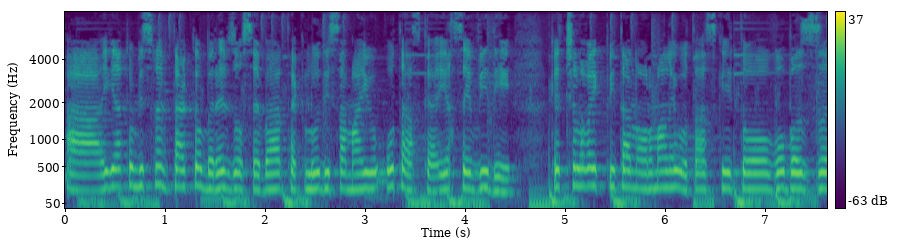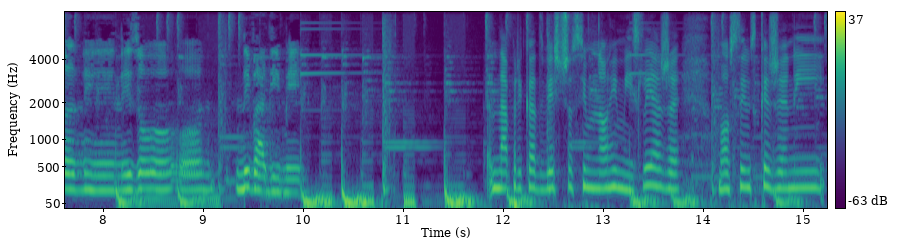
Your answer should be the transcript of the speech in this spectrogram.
A ja to myslím takto berem zo seba, tak ľudí sa majú otázka, ja sa vidí. Keď človek pýta normálne otázky, to vôbec nevadí mi. Napríklad vieš, čo si mnohí myslia, že moslimské ženy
